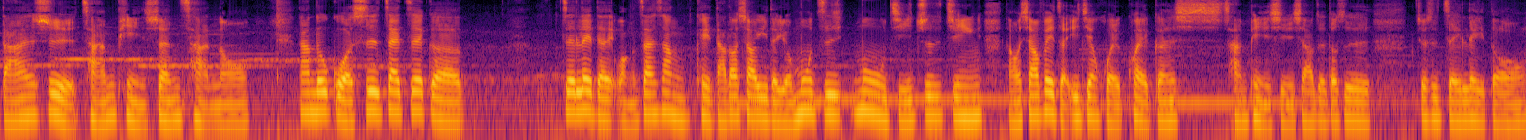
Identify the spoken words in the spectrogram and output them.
答案是产品生产哦。那如果是在这个这类的网站上可以达到效益的，有募资、募集资金，然后消费者意见回馈跟产品行销，这都是就是这一类的哦。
